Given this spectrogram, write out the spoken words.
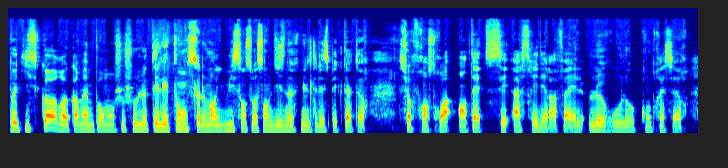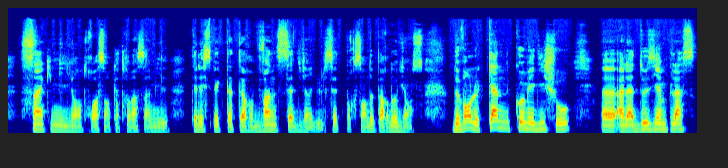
petit score euh, quand même pour mon chouchou le Téléthon, seulement 879 000 téléspectateurs sur France 3. En tête, c'est Astrid et Raphaël, le rouleau compresseur. 5 385 000 téléspectateurs, 27,7% de part d'audience. Devant le Cannes Comedy Show, euh, à la deuxième place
